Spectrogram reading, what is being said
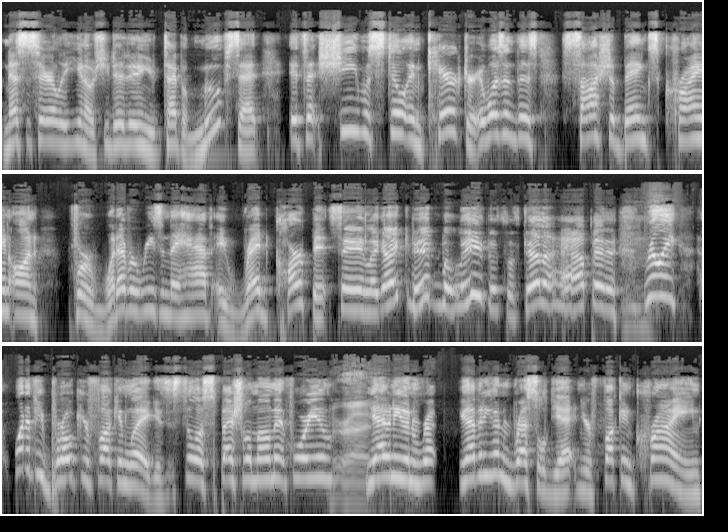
necessarily, you know, she did any type of move set. It's that she was still in character. It wasn't this Sasha Banks crying on for whatever reason they have a red carpet saying like I didn't believe this was gonna happen. Really, what if you broke your fucking leg? Is it still a special moment for you? Right. You haven't even re- you haven't even wrestled yet, and you're fucking crying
